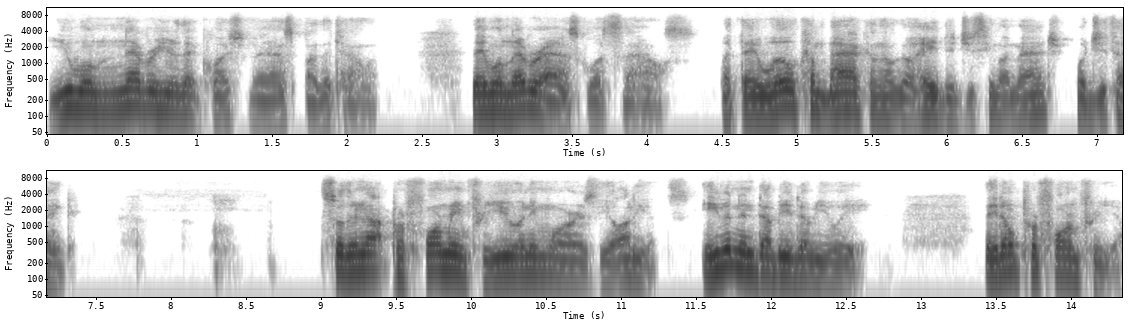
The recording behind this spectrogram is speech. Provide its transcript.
you will never hear that question asked by the talent. They will never ask, What's the house? But they will come back and they'll go, Hey, did you see my match? What'd you think? So they're not performing for you anymore as the audience. Even in WWE, they don't perform for you.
